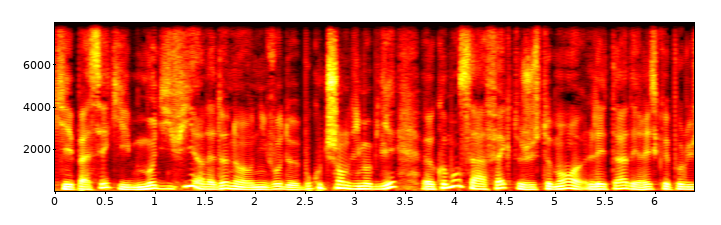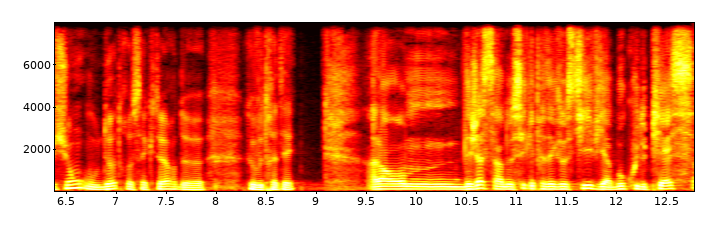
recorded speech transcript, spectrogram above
qui est passée, qui modifie hein, la donne au niveau de beaucoup de champs de l'immobilier. Comment ça affecte justement l'état des risques et pollution ou d'autres secteurs de que vous traitez? Alors hum, déjà c'est un dossier qui est très exhaustif, il y a beaucoup de pièces,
